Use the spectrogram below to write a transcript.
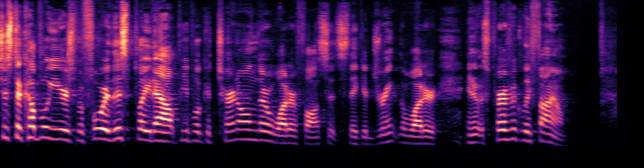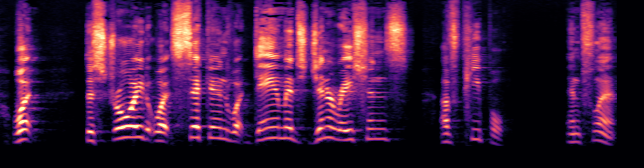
just a couple years before this played out, people could turn on their water faucets, they could drink the water, and it was perfectly fine. What destroyed, what sickened, what damaged generations of people in Flint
